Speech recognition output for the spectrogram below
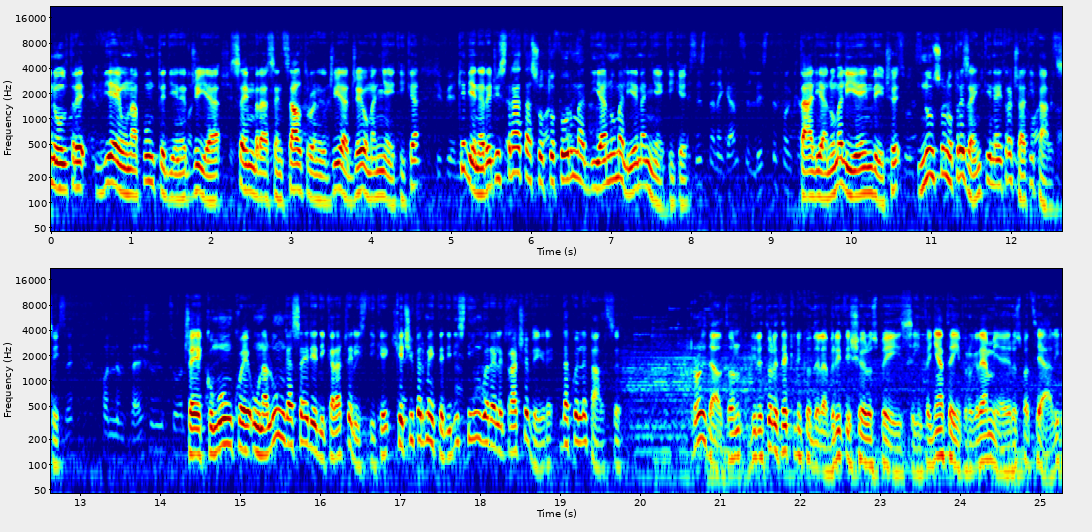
Inoltre vi è una fonte di energia, sembra senz'altro energia geomagnetica, che viene registrata sotto forma di anomalie magnetiche. Tali anomalie, invece, non sono presenti nei tracciati falsi. C'è comunque una lunga serie di caratteristiche che ci permette di distinguere le tracce vere da quelle false. Roy Dalton, direttore tecnico della British Aerospace, impegnata in programmi aerospaziali,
